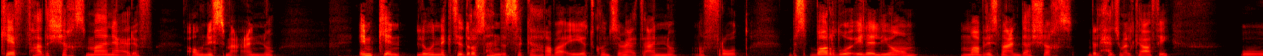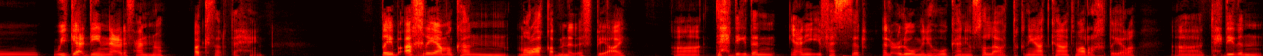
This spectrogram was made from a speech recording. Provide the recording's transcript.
كيف هذا الشخص ما نعرف أو نسمع عنه؟ يمكن لو إنك تدرس هندسة كهربائية تكون سمعت عنه مفروض. بس برضو إلى اليوم ما بنسمع عن ذا الشخص بالحجم الكافي و... وقاعدين نعرف عنه أكثر دحين. طيب آخر أيامه كان مراقب من ال FBI آه تحديدا يعني يفسر العلوم اللي هو كان يوصل لها والتقنيات كانت مرة خطيرة. آه تحديدا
